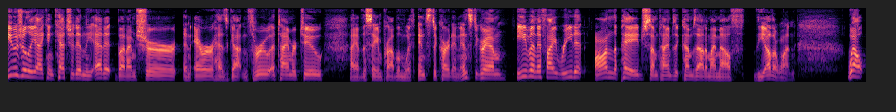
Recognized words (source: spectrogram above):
Usually I can catch it in the edit, but I'm sure an error has gotten through a time or two. I have the same problem with Instacart and Instagram. Even if I read it on the page, sometimes it comes out of my mouth the other one. Well,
